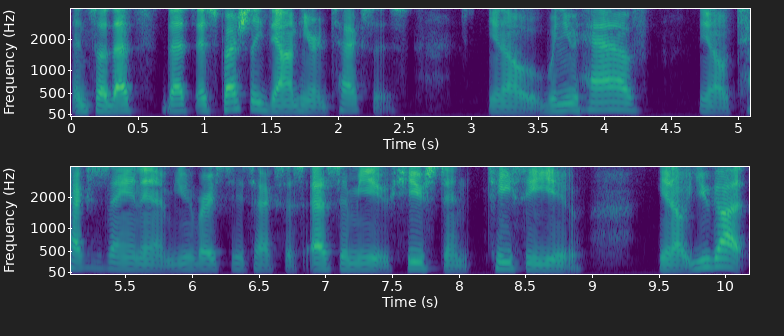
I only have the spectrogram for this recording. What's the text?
and so that's that especially down here in Texas you know when you have you know Texas A&M University of Texas SMU Houston TCU you know, you got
